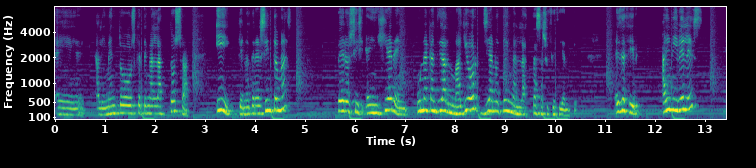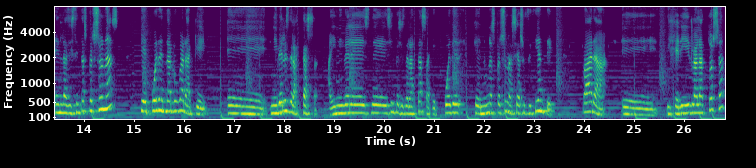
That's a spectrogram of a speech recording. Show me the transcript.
eh, alimentos que tengan lactosa y que no tener síntomas, pero si ingieren una cantidad mayor ya no tengan lactasa suficiente. Es decir, hay niveles en las distintas personas que pueden dar lugar a que eh, niveles de lactasa. Hay niveles de síntesis de lactasa que puede que en unas personas sea suficiente para eh, digerir la lactosa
